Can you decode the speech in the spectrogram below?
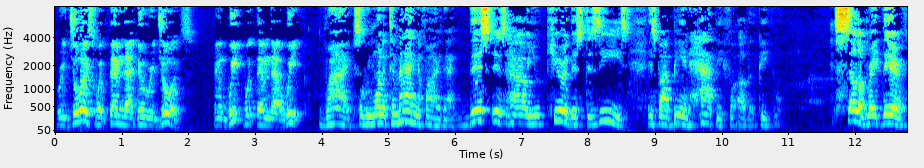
Rejoice with them that do rejoice, and weep with them that weep. Right. So we wanted to magnify that. This is how you cure this disease is by being happy for other people. Celebrate their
